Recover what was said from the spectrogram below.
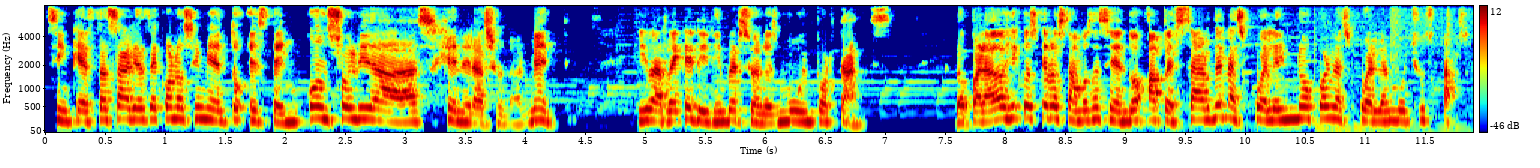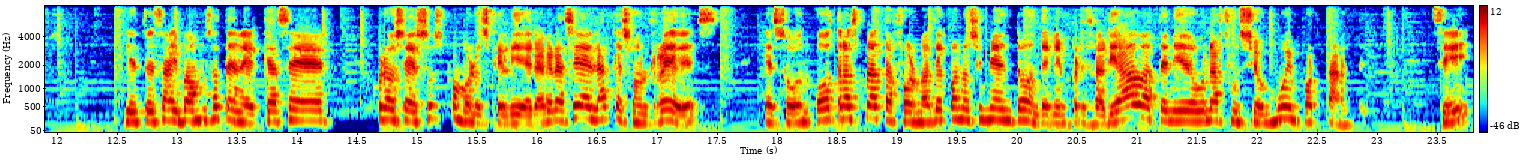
sin que estas áreas de conocimiento estén consolidadas generacionalmente y va a requerir inversiones muy importantes. Lo paradójico es que lo estamos haciendo a pesar de la escuela y no con la escuela en muchos casos. Y entonces ahí vamos a tener que hacer procesos como los que lidera Graciela, que son redes, que son otras plataformas de conocimiento donde el empresariado ha tenido una función muy importante, ¿sí?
